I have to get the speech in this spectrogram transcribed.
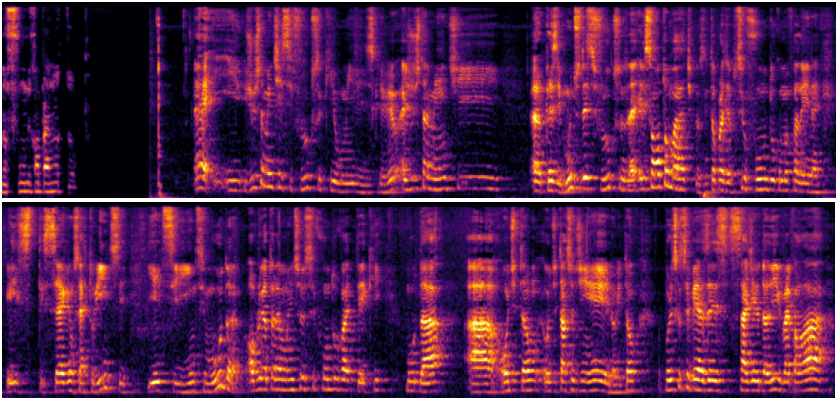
no fundo e comprar no topo. É, e justamente esse fluxo que o Mili descreveu é justamente quer dizer, muitos desses fluxos né, eles são automáticos. Então, por exemplo, se o fundo, como eu falei, né, ele segue um certo índice e esse índice muda, obrigatoriamente esse fundo vai ter que mudar a, onde está onde tá seu dinheiro. Então, por isso que você vê às vezes sai dinheiro dali, vai para lá,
